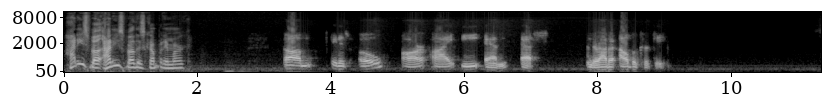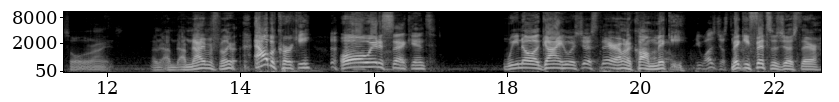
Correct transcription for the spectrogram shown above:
How do you spell? How do you spell this company, Mark? Um, it is O R I E N S, and they're out of Albuquerque. Sol Oriens. I'm, I'm, I'm not even familiar. Albuquerque. oh, wait a second. We know a guy who was just there. I'm going to call him Mickey. He was just there. Mickey Fitz was just there.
